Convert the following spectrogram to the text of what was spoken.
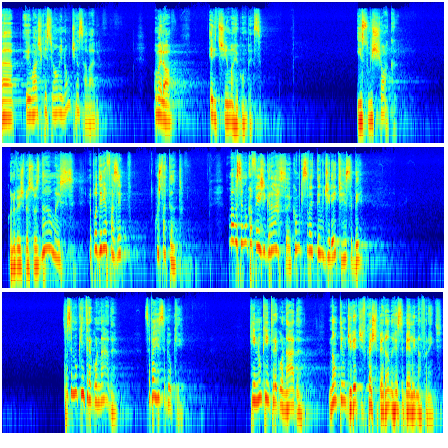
Uh, eu acho que esse homem não tinha salário. Ou melhor, ele tinha uma recompensa. Isso me choca. Quando eu vejo pessoas, não, mas eu poderia fazer, custa tanto. Mas você nunca fez de graça, como que você vai ter o direito de receber? Se você nunca entregou nada, você vai receber o quê? Quem nunca entregou nada, não tem o direito de ficar esperando receber ali na frente.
